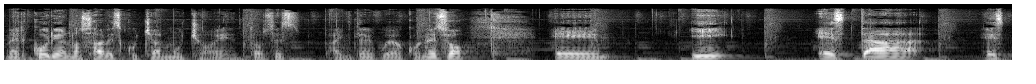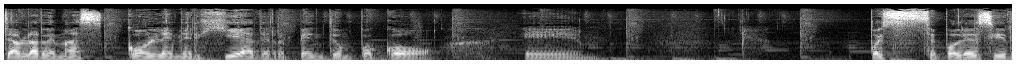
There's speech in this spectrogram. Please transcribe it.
Mercurio no sabe escuchar mucho, ¿eh? entonces hay que tener cuidado con eso. Eh, y esta, este hablar de más con la energía de repente un poco, eh, pues se podría decir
